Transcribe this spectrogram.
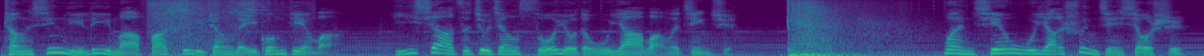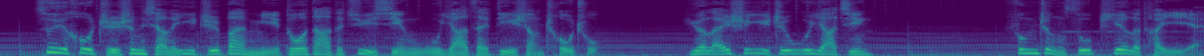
掌心里立马发出一张雷光电网，一下子就将所有的乌鸦网了进去。万千乌鸦瞬间消失。最后只剩下了一只半米多大的巨型乌鸦在地上抽搐，原来是一只乌鸦精。风正苏瞥了他一眼，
